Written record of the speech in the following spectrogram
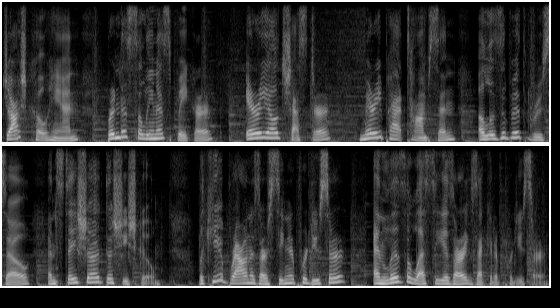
Josh Cohan, Brenda Salinas Baker, Ariel Chester, Mary Pat Thompson, Elizabeth Russo, and Stacia Dashishku. Lakia Brown is our senior producer, and Liz Alessi is our executive producer.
